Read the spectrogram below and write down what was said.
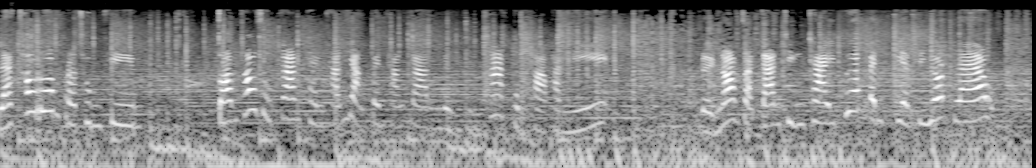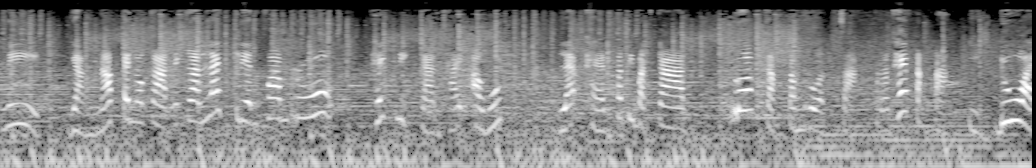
และเข้าร่วมประชุมทีม ก่อนเข้าสู่การแข่งขันอย่างเป็นทางการ 1-5 กุมภาพันธ์นี้ โดยนอกจากการชิงชัยเพื่อเป็นเกียรติยศแล้ว นี่ยังนับเป็นโอกาสในการแลกเปลี่ยนความรู้ เทคนิคการใช้อาวุธ และแผนปฏิบัติการ ร่วมกับตำรวจจากประเทศต่างๆ อีกด้วย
